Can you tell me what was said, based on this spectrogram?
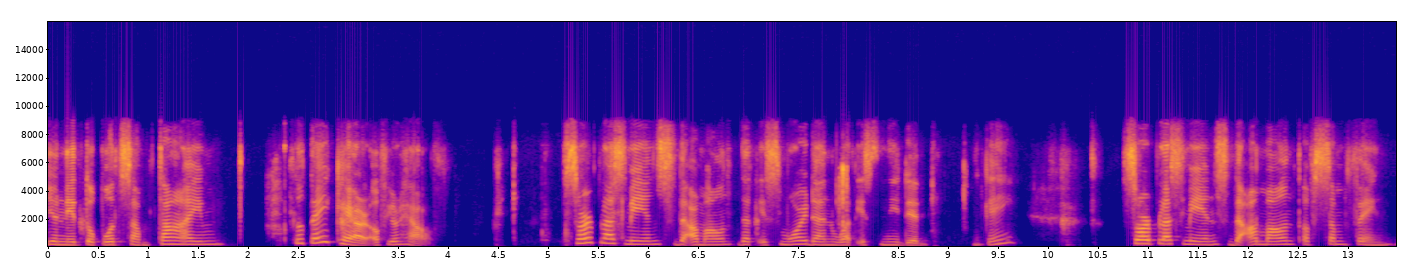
you need to put some time to take care of your health. Surplus means the amount that is more than what is needed. Okay? Surplus means the amount of something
